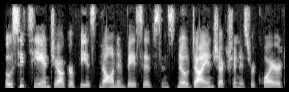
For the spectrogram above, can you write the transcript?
OCT angiography is non-invasive since no dye injection is required,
